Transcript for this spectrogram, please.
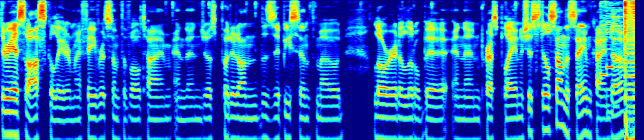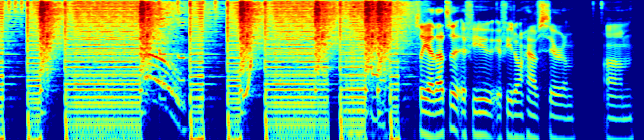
3x Oscillator, my favorite synth of all time, and then just put it on the zippy synth mode, lower it a little bit, and then press play, and it should still sound the same, kind of. So yeah, that's it if you if you don't have serum. Um,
